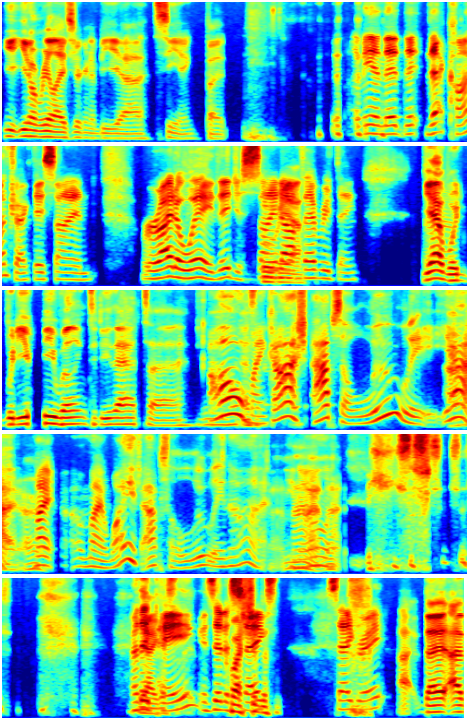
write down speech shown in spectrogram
you don't realize you're gonna be uh, seeing, but I mean, that, that that contract they signed right away, they just signed Ooh, yeah. off everything yeah uh, would would you be willing to do that uh you know, oh my a- gosh absolutely yeah. all right, all right. my uh, my wife absolutely not uh, you not, know? not. are they yeah, paying? Is it a question seg, seg rate? I, I,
